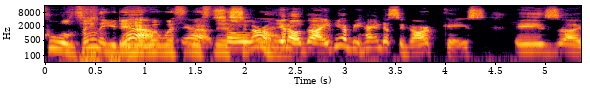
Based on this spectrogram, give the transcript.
cool thing that you did here with with, yeah. with this so, cigar holder. You know, the idea behind a cigar case is uh,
